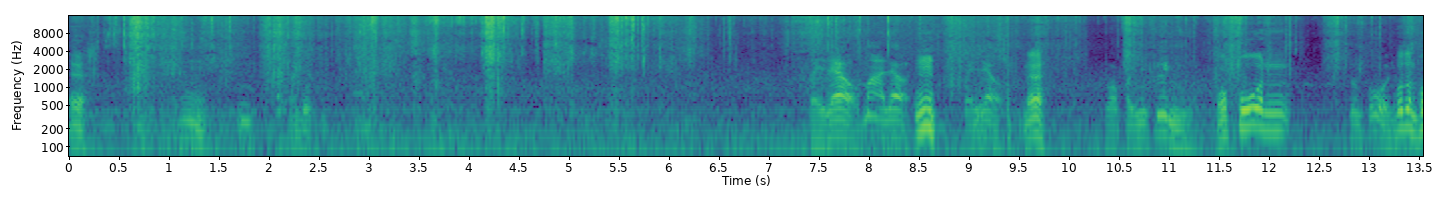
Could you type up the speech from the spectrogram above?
เออ อืมอันดุไปแล้วมาแล้วอืมไปแล้วเนอะบอกไปนี่ขึ้นโอ้ปูนต้นโพนปูต้นโพ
